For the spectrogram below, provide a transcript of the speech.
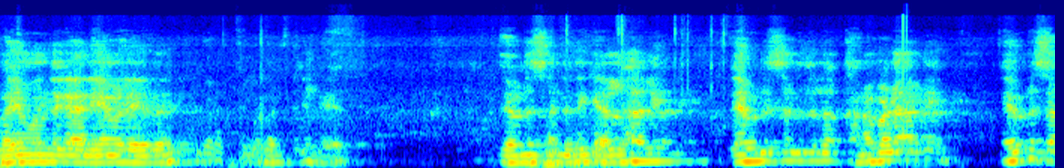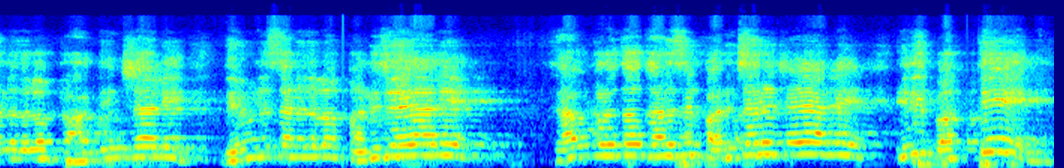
భయం ఉంది కానీ ఏమి లేదు. భక్తి లేదు. దేవుని సన్నిధికి వెళ్ళాలి. దేవుని సన్నిధిలో కనబడాలి. దేవుని సన్నిధిలో ప్రార్థించాలి. దేవుని సన్నిధిలో పని చేయాలి. సేవకులతో కలిసి పరిచయం చేయాలి. ఇది భక్తి.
